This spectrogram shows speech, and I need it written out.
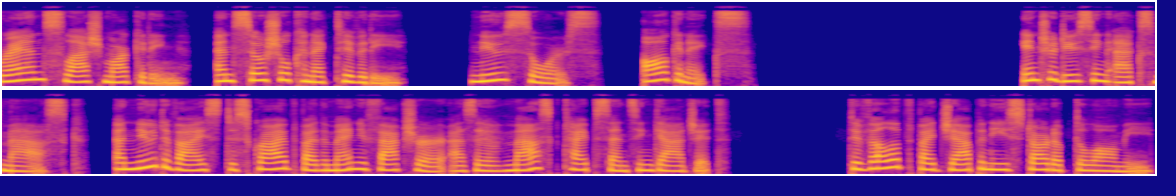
brand slash marketing, and social connectivity. News source Auganix. Introducing X Mask, a new device described by the manufacturer as a mask type sensing gadget. Developed by Japanese startup Dolami,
